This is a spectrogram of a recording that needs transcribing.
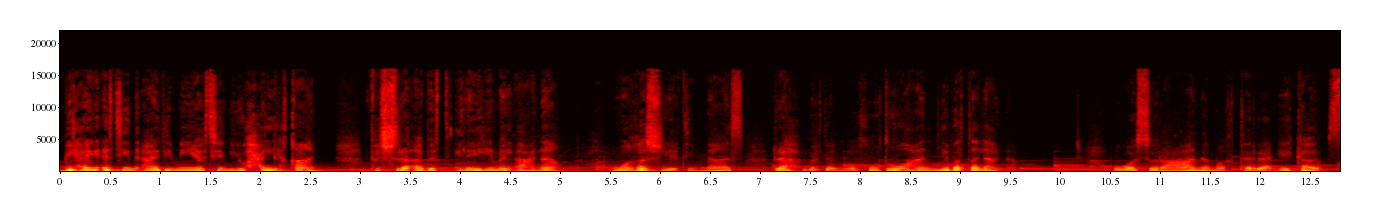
بهيئة آدمية يحلقان فاشرأبت إليهما الأعناق وغشيت الناس رهبة وخضوعا لبطلانا وسرعان ما اغتر إيكاروس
